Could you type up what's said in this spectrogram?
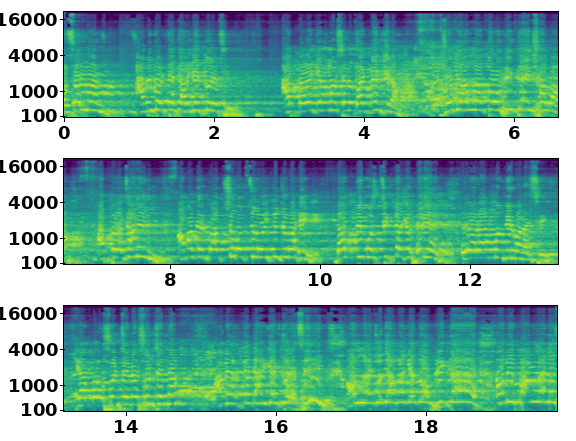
মুসলমান, আমি তো একটা টার্গেট করেছি। আপনারা কি আমার সাথে থাকবেন কিনা? যদি আল্লাহ তৌফিক দেয় ইনশাল্লাহ আপনারা জানেন, আমাদের পাঁচশো বছর ঐতিহ্যবাহী বাবরি মসজিদটাকে ফেলে ওরা রাম মন্দির বানাইছে। কি আপনারা শুনছেন না শুনছেন না? আমি একটা টার্গেট করেছি। আল্লাহ যদি আমাকে তৌফিক দেয়, আমি বাংলাদেশের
